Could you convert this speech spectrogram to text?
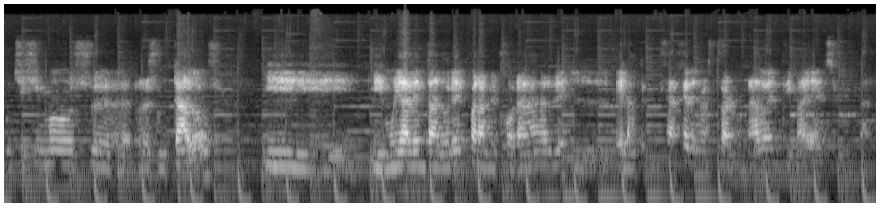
muchísimos eh, resultados y, muy alentadores para mejorar el, aprendizaje de nuestro alumnado en primaria y en secundaria.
